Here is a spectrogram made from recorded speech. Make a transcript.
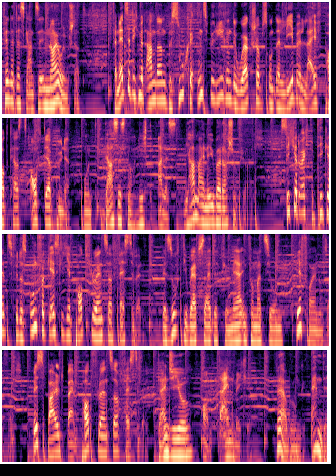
findet das Ganze in Neu-Ulm statt. Vernetze dich mit anderen, besuche inspirierende Workshops und erlebe Live-Podcasts auf der Bühne. Und das ist noch nicht alles. Wir haben eine Überraschung für euch. Sichert euch die Tickets für das unvergessliche Podfluencer Festival. Besucht die Webseite für mehr Informationen. Wir freuen uns auf euch. Bis bald beim Podfluencer Festival. Dein Gio und dein Michel. Werbung Ende.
